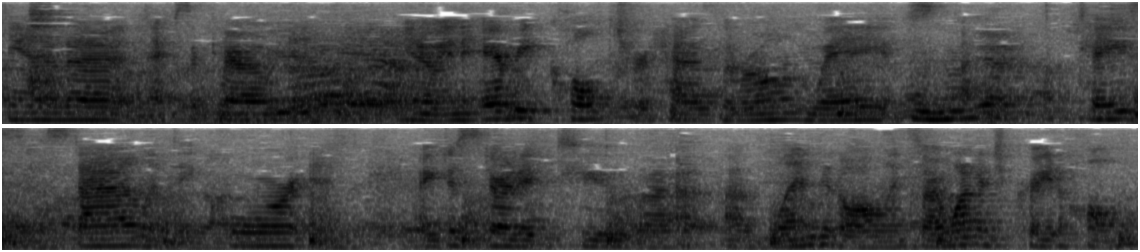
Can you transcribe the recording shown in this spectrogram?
Canada and Mexico. And, you know, and every culture has their own way of uh, taste and style and decor. And I just started to uh, uh, blend it all. And so I wanted to create a home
